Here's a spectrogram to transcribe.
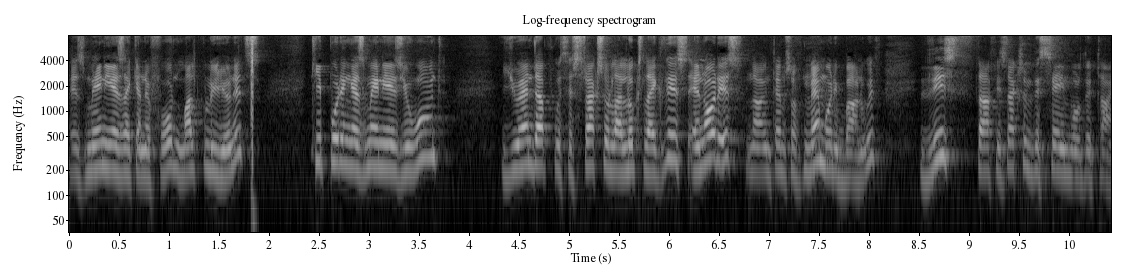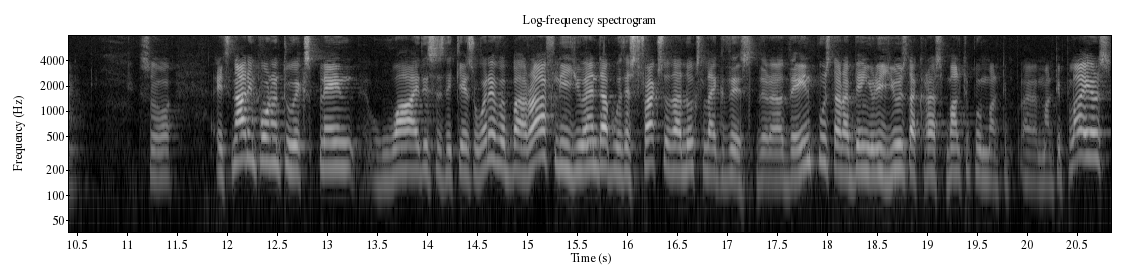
as many as I can afford, multiple units. Keep putting as many as you want you end up with a structure that looks like this. And notice, now in terms of memory bandwidth, this stuff is actually the same all the time. So it's not important to explain why this is the case or whatever, but roughly you end up with a structure that looks like this. There are the inputs that are being reused across multiple multi uh, multipliers.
